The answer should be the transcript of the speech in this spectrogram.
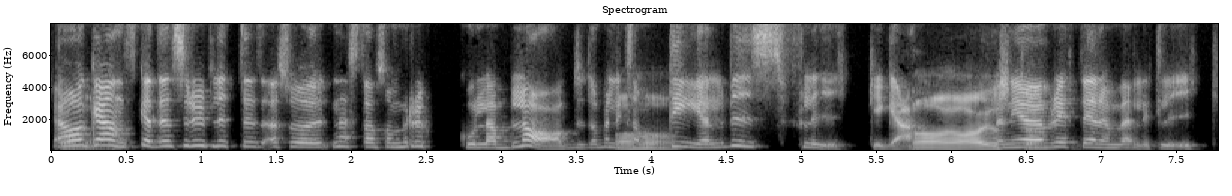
Ja, ganska. Den ser ut lite alltså, nästan som rucolablad. De är liksom Aha. delvis flikiga. Ja, ja just men i det. övrigt är den väldigt lik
